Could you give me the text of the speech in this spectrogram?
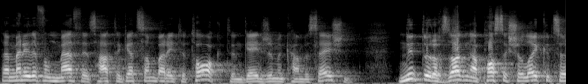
There are many different methods how to get somebody to talk, to engage them in conversation. Nicht durch sagen, a Pasuk shaloike zu.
